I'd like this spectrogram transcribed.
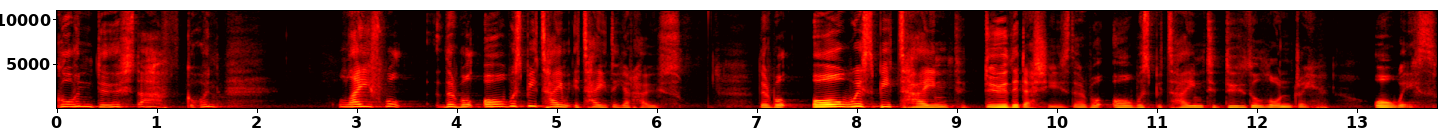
go and do stuff. Go and life will there will always be time to tidy your house. There will always be time to do the dishes. There will always be time to do the laundry. Always.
